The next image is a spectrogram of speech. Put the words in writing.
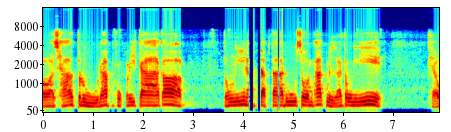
พอเช้าตรู่นะครับ6นาฬิกาก็ตรงนี้นะครับจับตาดูโซนภาคเหนือตรงนี้ แถว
